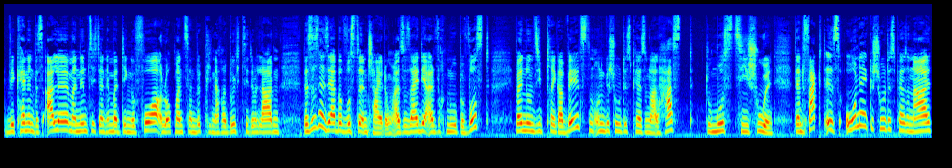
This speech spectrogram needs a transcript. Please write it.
wir kennen das alle, man nimmt sich dann immer Dinge vor und ob man es dann wirklich nachher durchzieht im Laden, das ist eine sehr bewusste Entscheidung. Also sei dir einfach nur bewusst, wenn du einen Siebträger willst und ungeschultes Personal hast, du musst sie schulen. Denn Fakt ist, ohne geschultes Personal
